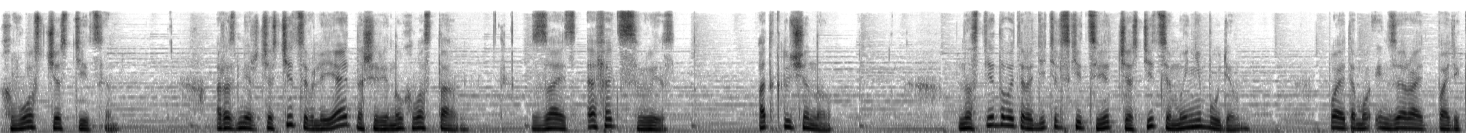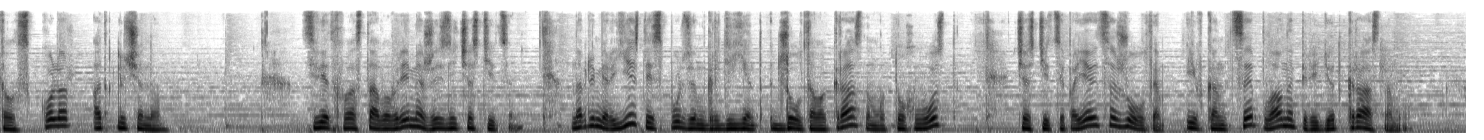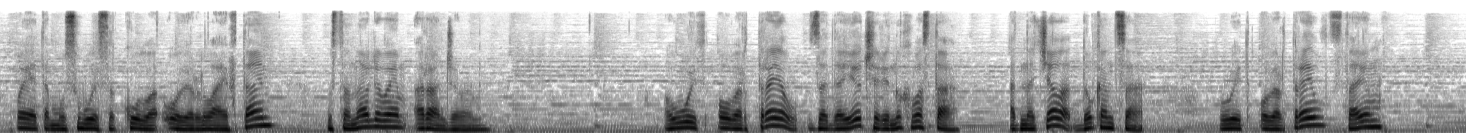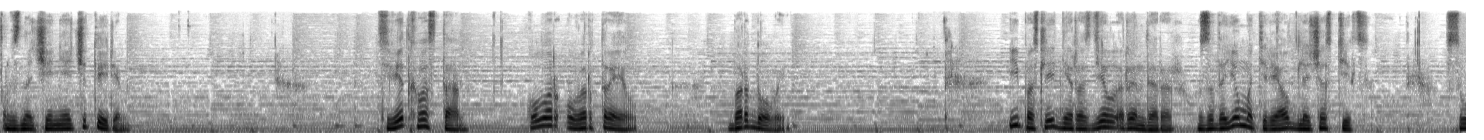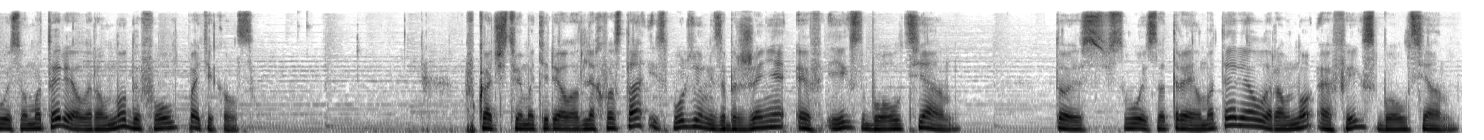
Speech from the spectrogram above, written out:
Хвост частицы. Размер частицы влияет на ширину хвоста. Zeiss Effects With. Отключено. Наследовать родительский цвет частицы мы не будем. Поэтому In the Right Particles Color отключено. Цвет хвоста во время жизни частицы. Например, если используем градиент от желтого к красному, то хвост частицы появится желтым и в конце плавно перейдет к красному. Поэтому свойство Color Over Lifetime устанавливаем оранжевым. Width Over Trail задает ширину хвоста от начала до конца. Width Over Trail ставим в значение 4. Цвет хвоста Color Over Trail. бордовый. И последний раздел Renderer. Задаем материал для частиц. Свойство Material равно Default Particles. В качестве материала для хвоста используем изображение FX Bold Cyan. То есть свойство Trail Material равно FX Bold Cyan.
